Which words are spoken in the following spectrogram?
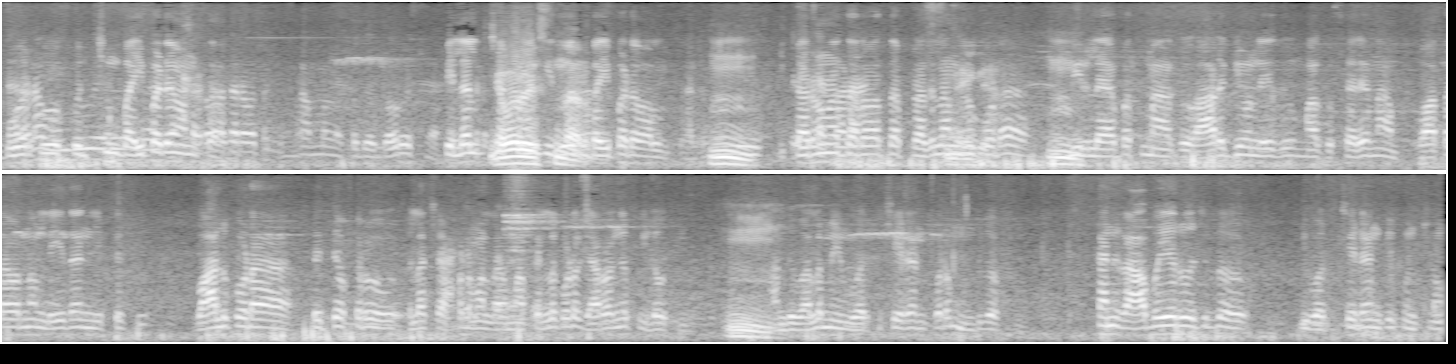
ఇదివరకు కొంచెం భయపడే ఉంటాం సార్. పిల్లలకి చెప్పడానికి ఇదివరకు భయపడే వాళ్ళం సార్. ఈ కరోనా తర్వాత ప్రజలందరూ కూడా మీరు లేకపోతే మాకు ఆరోగ్యం లేదు మాకు సరైన వాతావరణం లేదని చెప్పేసి వాళ్ళు కూడా ప్రతి ఒక్కరు ఇలా చెప్పడం వల్ల మా పిల్ల కూడా గర్వంగా ఫీల్ అవుతుంది. అందువల్ల మేము వర్క్ చేయడానికి కూడా ముందుకు వస్తుంది కానీ రాబోయే రోజుల్లో ఈ వర్క్ చేయడానికి కొంచెం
